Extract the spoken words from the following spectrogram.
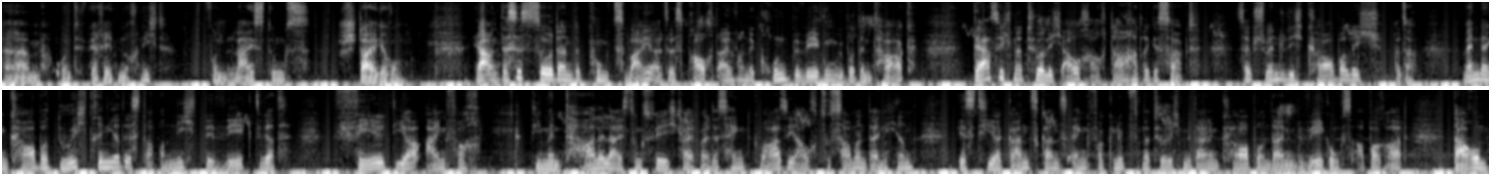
Ähm, und wir reden noch nicht von Leistungssteigerung. Ja, und das ist so dann der Punkt 2. Also es braucht einfach eine Grundbewegung über den Tag, der sich natürlich auch, auch da hat er gesagt, selbst wenn du dich körperlich, also wenn dein Körper durchtrainiert ist, aber nicht bewegt wird, fehlt dir einfach die mentale Leistungsfähigkeit, weil das hängt quasi auch zusammen. Dein Hirn ist hier ganz, ganz eng verknüpft natürlich mit deinem Körper und deinem Bewegungsapparat. Darum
